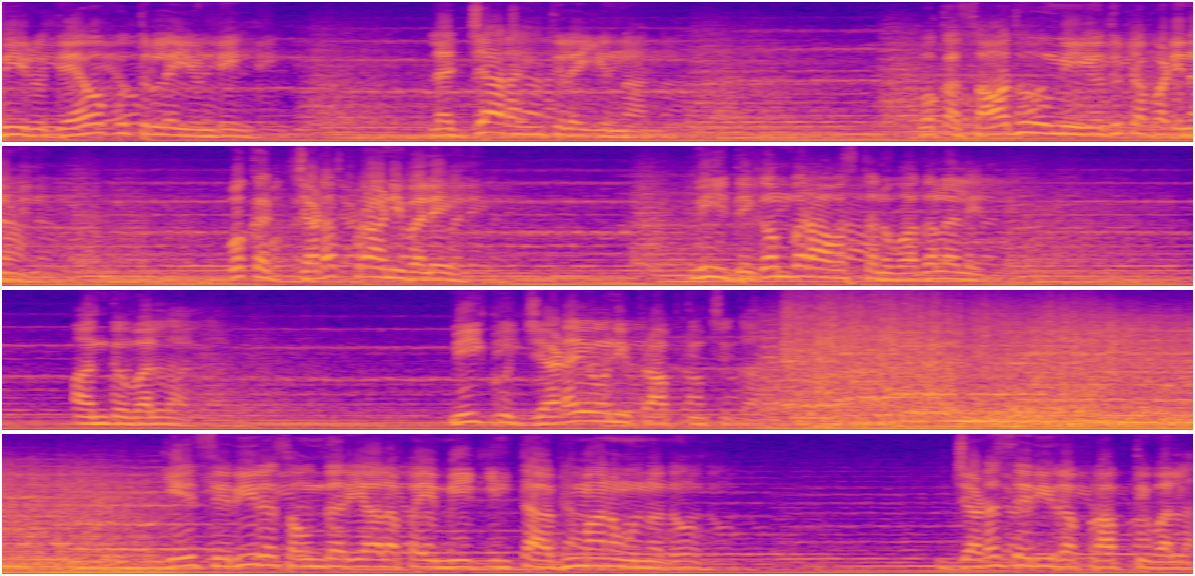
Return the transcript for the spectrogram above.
మీరు దేవపుత్రులయ్యుండి లజ్జారహితులయ్యున్నాను. ఒక సాధువు మీ ఎదుట పడిన ఒక జడప్రాణి వలె మీ దిగంబరావస్థను వదలలేదు. అందువల్ల మీకు జడయోని ప్రాప్తించుగా. ఏ శరీర సౌందర్యాలపై మీకింత అభిమానం ఉన్నదో జడ శరీర ప్రాప్తి వల్ల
